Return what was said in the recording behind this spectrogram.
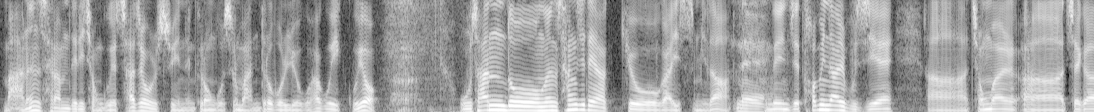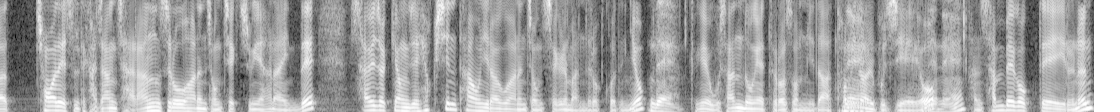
많은 사람들이 전국에 찾아올 수 있는 그런 곳으로 만들어 보려고 하고 있고요. 우산동은 상지대학교가 있습니다. 네. 근데 이제 터미널 부지에 아, 정말 아, 제가 청와대 있을 때 가장 자랑스러워하는 정책 중에 하나인데 사회적 경제 혁신 타운이라고 하는 정책을 만들었거든요. 네. 그게 우산동에 들어섭니다. 터미널 네. 부지예요. 네네. 한 300억 대에 이르는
